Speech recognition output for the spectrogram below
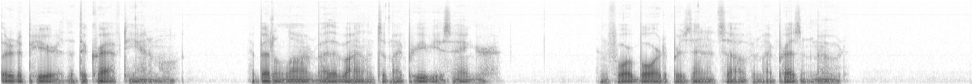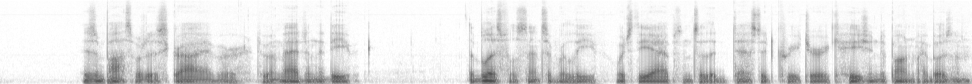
But it appeared that the crafty animal had been alarmed by the violence of my previous anger and forbore to present itself in my present mood. It is impossible to describe or to imagine the deep, the blissful sense of relief which the absence of the detested creature occasioned upon my bosom.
